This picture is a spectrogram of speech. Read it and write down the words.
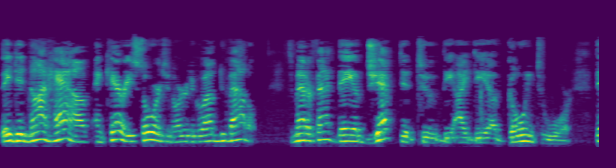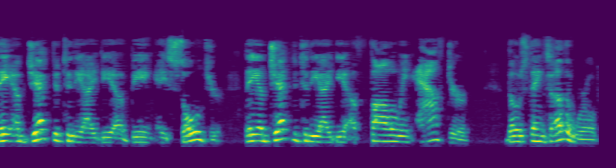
They did not have and carry swords in order to go out and do battle. As a matter of fact, they objected to the idea of going to war. They objected to the idea of being a soldier. They objected to the idea of following after those things of the world.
